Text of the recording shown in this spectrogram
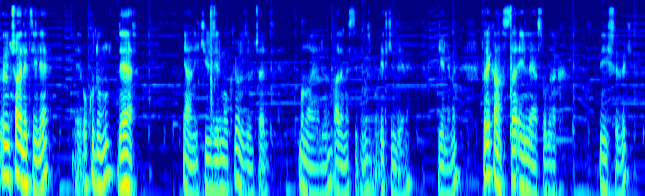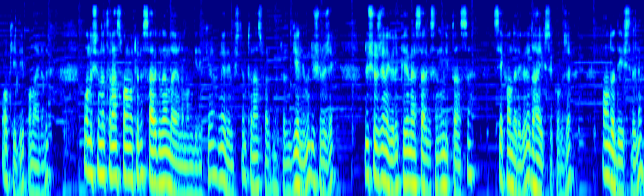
Ölçü aletiyle e, okuduğumuz değer yani 220 okuyoruz ölçü aletiyle. Bunu ayarlıyorum. RMS dediğimiz bu etkin değeri. Gerilimi. Frekans da 50 Hz olarak değiştirdik. OK deyip onayladık. Onun dışında transformatörün sargılarını da ayarlamam gerekiyor. Ne demiştim? Transformatörün gerilimi düşürecek. Düşüreceğine göre primer sargısının indüktansı sekondere göre daha yüksek olacak. Onu da değiştirelim.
